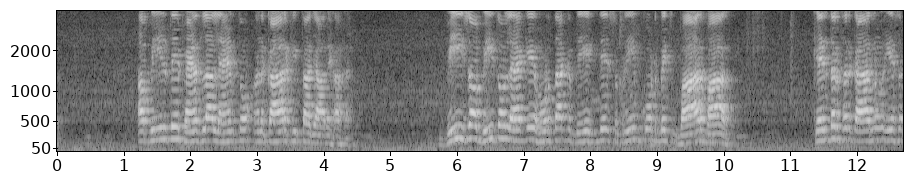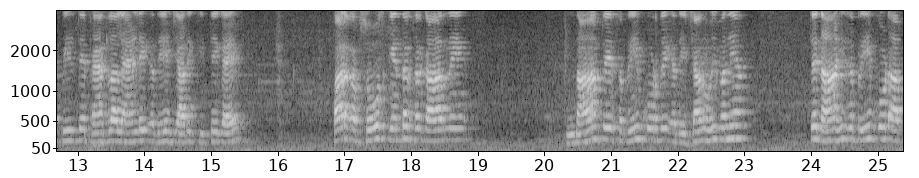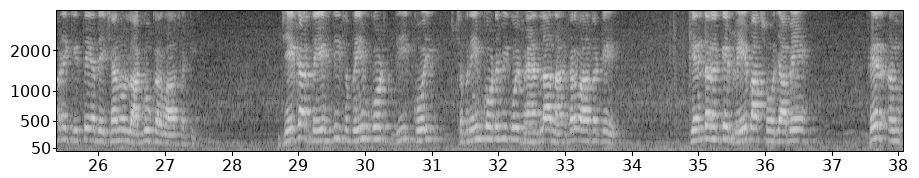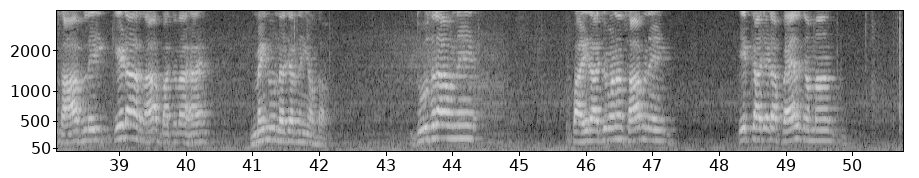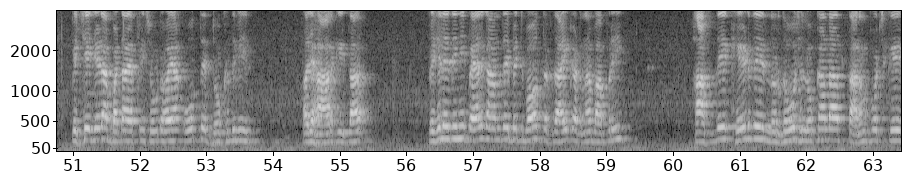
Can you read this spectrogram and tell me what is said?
ਅਪੀਲ ਤੇ ਫੈਸਲਾ ਲੈਣ ਤੋਂ ਇਨਕਾਰ ਕੀਤਾ ਜਾ ਰਿਹਾ ਹੈ। 2020 ਤੋਂ ਲੈ ਕੇ ਹੁਣ ਤੱਕ ਦੇਸ਼ ਦੇ ਸੁਪਰੀਮ ਕੋਰਟ ਵਿੱਚ ਬਾਰ-ਬਾਰ ਕੇਂਦਰ ਸਰਕਾਰ ਨੂੰ ਇਸ ਅਪੀਲ ਤੇ ਫੈਸਲਾ ਲੈਣ ਲਈ ਆਦੇਸ਼ ਜਾਰੀ ਕੀਤੇ ਗਏ। ਪਰ ਅਫਸੋਸ ਕੇਂਦਰ ਸਰਕਾਰ ਨੇ ਨਾ ਤੇ ਸੁਪਰੀਮ ਕੋਰਟ ਦੇ ਆਦੇਸ਼ਾਂ ਨੂੰ ਹੀ ਮੰਨਿਆ ਤੇ ਨਾ ਹੀ ਸੁਪਰੀਮ ਕੋਰਟ ਆਪਣੇ ਕੀਤੇ ਆਦੇਸ਼ਾਂ ਨੂੰ ਲਾਗੂ ਕਰਵਾ ਸਕੀ। ਜੇਕਰ ਦੇਸ਼ ਦੀ ਸੁਪਰੀਮ ਕੋਰਟ ਦੀ ਕੋਈ ਸੁਪਰੀਮ ਕੋਰਟ ਵੀ ਕੋਈ ਫੈਸਲਾ ਨਾ ਕਰਵਾ ਸਕੇ, ਕੇਂਦਰ ਅੱਗੇ ਬੇਬਸ ਹੋ ਜਾਵੇ, ਫਿਰ ਇਨਸਾਫ ਲਈ ਕਿਹੜਾ ਰਾਹ ਬਚਦਾ ਹੈ? ਮੈਨੂੰ ਨਜ਼ਰ ਨਹੀਂ ਆਉਂਦਾ। ਦੂਸਰਾ ਉਹਨੇ ਭਾਈ ਰਾਜਵਾਨਾ ਸਾਹਿਬ ਨੇ ਇੱਕ ਆ ਜਿਹੜਾ ਪਹਿਲਗਾਮਾਂ ਪਿੱਛੇ ਜਿਹੜਾ ਵੱਡਾ ਐਪੀਸੋਡ ਹੋਇਆ, ਉਹ ਤੇ ਦੁੱਖ ਦੀ ਵੀ ਅਜ਼ਹਾਰ ਕੀਤਾ। ਪਿਛਲੇ ਦਿਨੀ ਪਹਿਲਗਾਮ ਦੇ ਵਿੱਚ ਬਹੁਤ ਦੁਖਦਾਈ ਘਟਨਾ ਵਾਪਰੀ। ਹੱਸਦੇ, ਖੇਡਦੇ નિર્ਦੋਸ਼ ਲੋਕਾਂ ਦਾ ਧਰਮ ਪੁੱਛ ਕੇ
